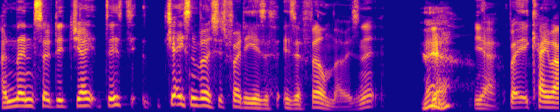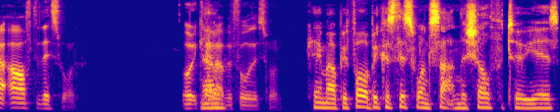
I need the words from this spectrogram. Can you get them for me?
And then, so did, J- did Jason versus Freddy is a, is a film though, isn't it? Yeah, Yeah. Yeah, but it came out after this one, or it came No. out before this one. came out before because this one sat on the shelf for two years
